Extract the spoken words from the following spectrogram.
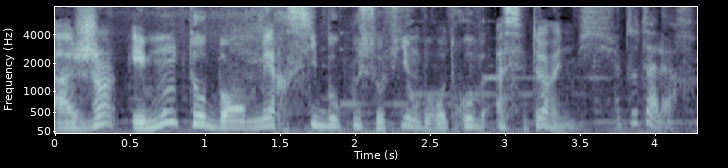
Agen et Montauban. Merci beaucoup Sophie, on vous retrouve à 7h30. À tout à l'heure.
